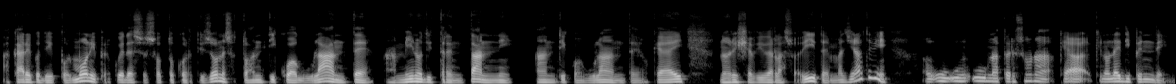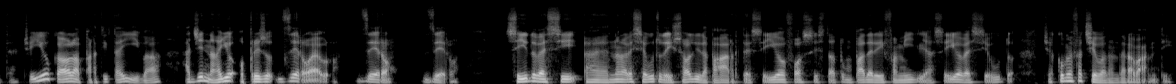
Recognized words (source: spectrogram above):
a carico dei polmoni, per cui adesso è sotto cortisone, sotto anticoagulante, a meno di 30 anni, anticoagulante, okay, non riesce a vivere la sua vita. Immaginatevi una persona che ha che non è dipendente. Cioè io che ho la partita IVA, a gennaio ho preso 0 €, 0, 0. Se io dovessi ehm, non avessi avuto dei soldi da parte, se io fossi stato un padre di famiglia, se io avessi avuto cioè come facevo ad andare avanti?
